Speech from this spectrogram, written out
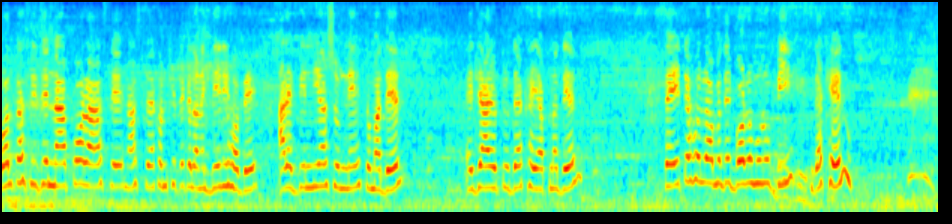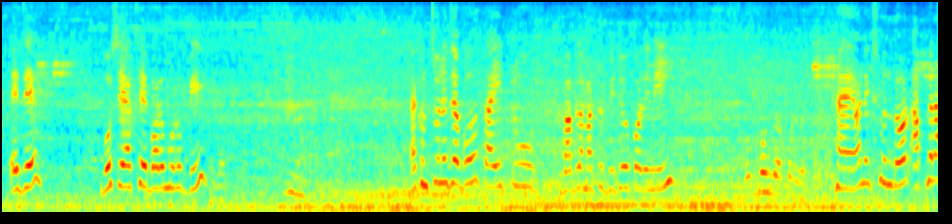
বলতাছি যে না, পড়া আছে, নাস্তা এখন খেতে গেলে অনেক দেরি হবে। আরেকদিন নিয়ে আসুন নে তোমাদের। এই যে আর একটু দেখাই আপনাদের। তা এটা হলো আমাদের বড় মুরব্বি, দেখেন। এই যে বসে আছে বড় মুরব্বি। এখন চলে যাব তাই একটু ভাবলাম একটু ভিডিও করে নিই। হ্যাঁ অনেক সুন্দর। আপনারা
